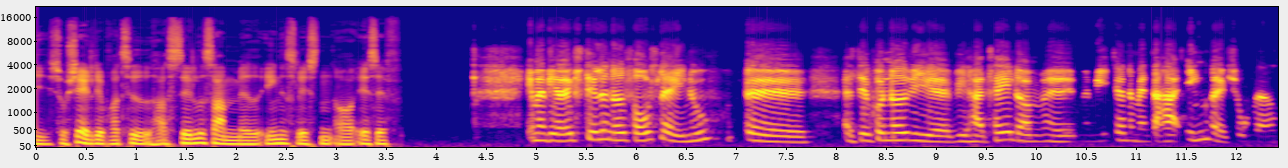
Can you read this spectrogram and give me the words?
i Socialdemokratiet har stillet sammen med Enhedslisten og SF? Jamen, vi har jo ikke stillet noget forslag endnu. Øh, altså, det er jo kun noget, vi, vi har talt om øh, med medierne, men der har ingen reaktion været.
